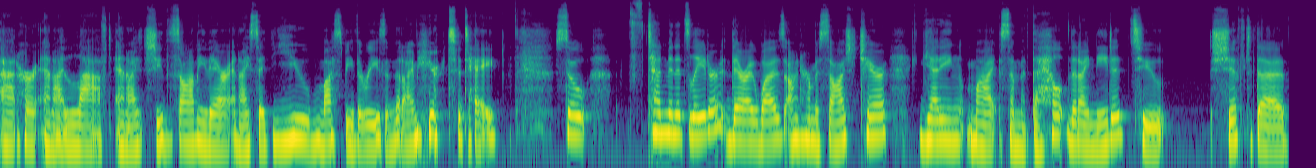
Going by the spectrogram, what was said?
at her and I laughed and I she saw me there and I said, "You must be the reason that I'm here today." So 10 minutes later, there I was on her massage chair getting my some the help that I needed to shift the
